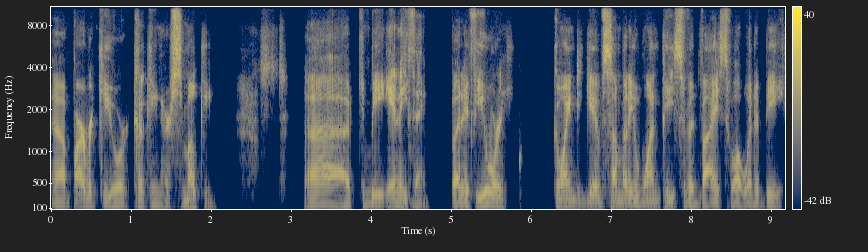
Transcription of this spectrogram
uh, barbecue or cooking or smoking, uh, can be anything. But if you were going to give somebody one piece of advice, what would it be?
